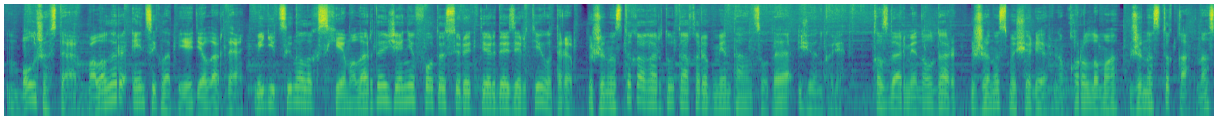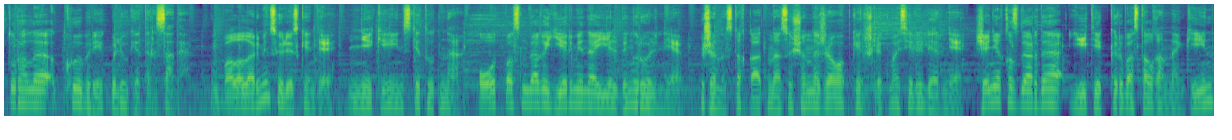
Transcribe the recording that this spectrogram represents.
Бұл жаста балалар энциклопедияларды медициналық схемаларды және фотосуреттерді зерттей отырып жыныстық ағарту тақырыбымен танысуды жөн көреді. Қыздар мен ұлдар жыныс мүшелерінің құрылымы жыныстық қатынас туралы көбірек білуге тырысады. Балалармен сөйлескенде неке институтына отбасындағы ер мен әйелдің рөліне жыныстық қатынас үшін жауапкершілік мәселелеріне және қыздарда етеккір басталғаннан кейін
